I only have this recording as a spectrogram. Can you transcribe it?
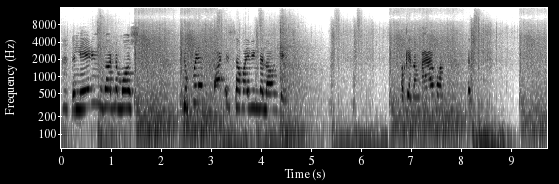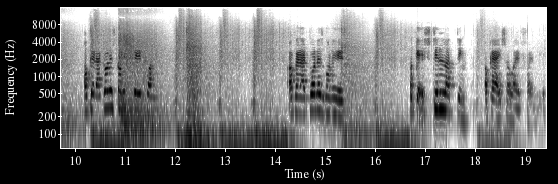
The lady is on the most stupidest spot is surviving the longest. Okay, now I have on Okay, that one is coming straight for me. Okay, that one is gonna hit. Okay, still nothing. Okay, I survived finally.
